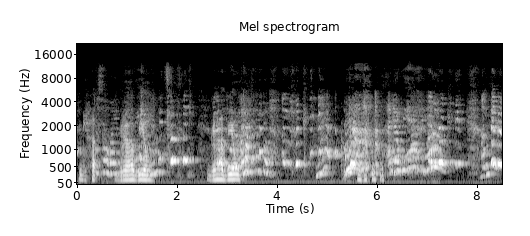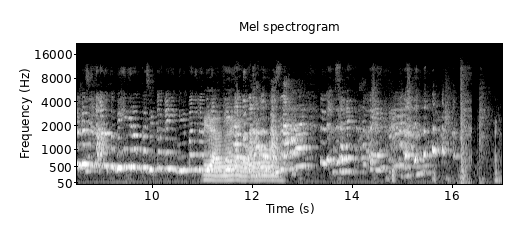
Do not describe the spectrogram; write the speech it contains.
Gra- grabe yung... Grabe yung... Ayaw yan. Ang tagal kasi na ano to, hiniram kasi to, kaya hindi pa nila Kaya nga, eh, oo. lahat. Pasaway ka, ate. Ano?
